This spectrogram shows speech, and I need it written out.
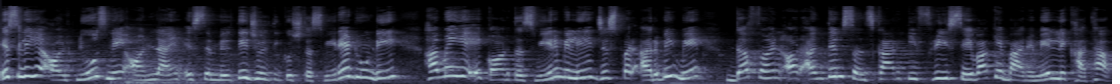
इसलिए ऑल्ट न्यूज़ ने ऑनलाइन इससे मिलती जुलती कुछ तस्वीरें ढूंढी। हमें ये एक और तस्वीर मिली, जिस पर अरबी में दफन और अंतिम संस्कार की फ्री सेवा के बारे में लिखा था।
